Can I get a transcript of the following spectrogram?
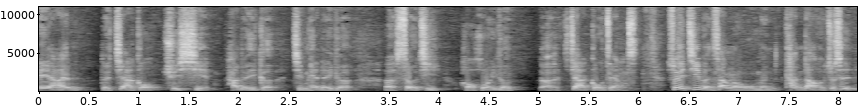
ARM 的架构去写它的一个晶片的一个呃设计，好或一个呃架构这样子。所以，基本上呢，我们看到就是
